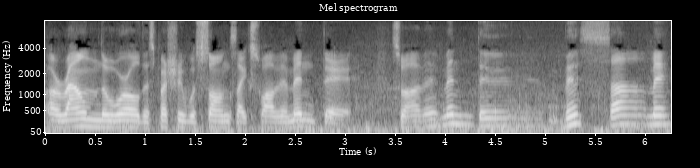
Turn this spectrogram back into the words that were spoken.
around the world, especially with songs like Suavemente. Suavemente, besame.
